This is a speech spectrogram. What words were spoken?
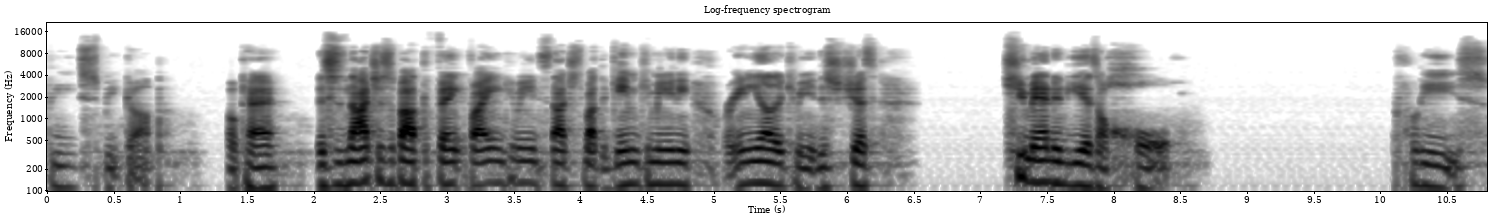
Please speak up. Okay. This is not just about the fighting community. It's not just about the gaming community or any other community. This is just humanity as a whole. Please,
